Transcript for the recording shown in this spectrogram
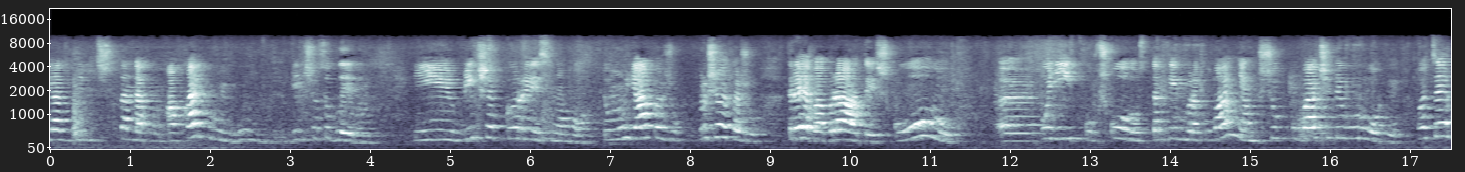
як більш стандартним, а в Харкові був більш особливим і більше корисного. Тому я кажу, про що я кажу? Треба брати школу, е, поїздку в школу з таким врахуванням, щоб побачити уроки. Оце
